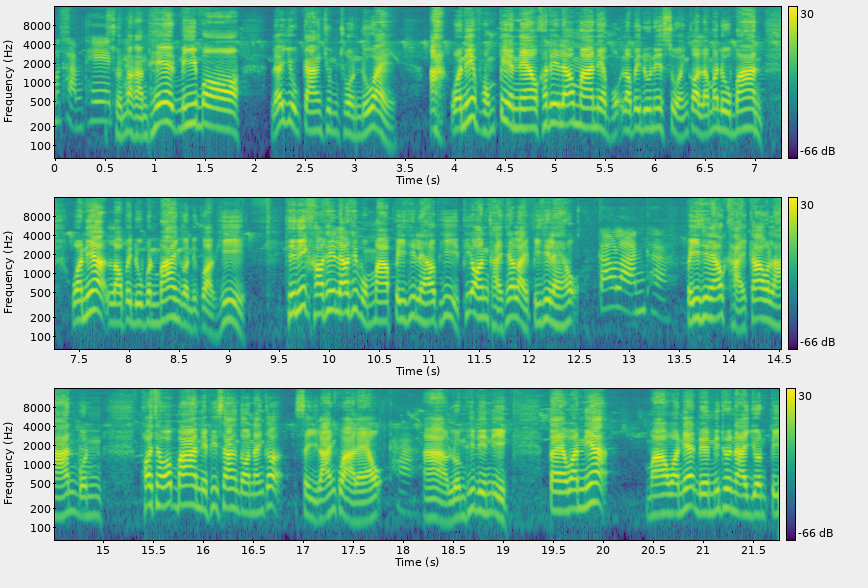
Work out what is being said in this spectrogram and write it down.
มะขามเทศสวนมะขามเทศมีบ่อแล้วอยู่กลางชุมชนด้วย อะวันนี้ผมเปลี่ยนแนวเขาวที่แล้วมาเนี่ยผมเราไปดูในสวนก่อนแล้วมาดูบ้าน วันเนี้ยเราไปดูบนบ้านก่อนดีกว่าพี่ ทีนี้เขาวที่แล้วที่ผมมาปีที่แล้วพี่พี่ออนขายเท่าไหร่ปีที่แล้ว 9 ล้านค่ะ ปีที่แล้วขาย 9 ล้านบน เพราะเฉพาะบ้านเนี่ยพี่สร้างตอนนั้นก็ 4 ล้านกว่าแล้วค่ะอ่ารวมที่ดินอีก แต่วันเนี้ยมาวันเนี้ยเดือนมิถุนายนปี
